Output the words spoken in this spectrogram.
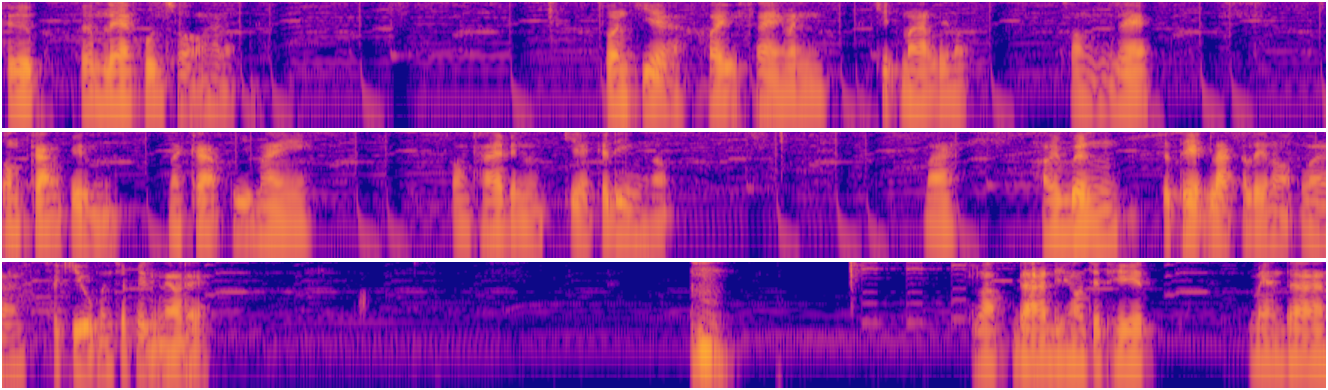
คือเพิ่มแร่คูณ2ครับส่วนเกียร์ค่อยใส่มันคิดมากเลยเนาะช่องแรกช่องกลางเป็นหน้ากากปีใหม่ช่องท้ายเป็นเกียร์กระดิ่งครับมาเอาไปเบิ่งสเตจหลักกันเลยเนาะว่าสกิลมันจะเป็นแนวใดสำหรับด้านที่เราจะเทสแมนด้าน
